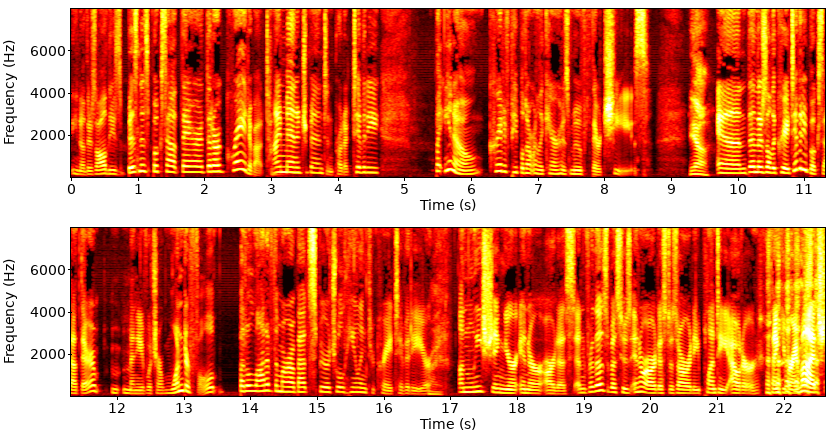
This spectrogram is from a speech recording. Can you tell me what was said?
You know, there's all these business books out there that are great about time management and productivity. But, you know, creative people don't really care who's moved their cheese. Yeah. And then there's all the creativity books out there, m- many of which are wonderful, but a lot of them are about spiritual healing through creativity or right. unleashing your inner artist. And for those of us whose inner artist is already plenty outer, thank you very much.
